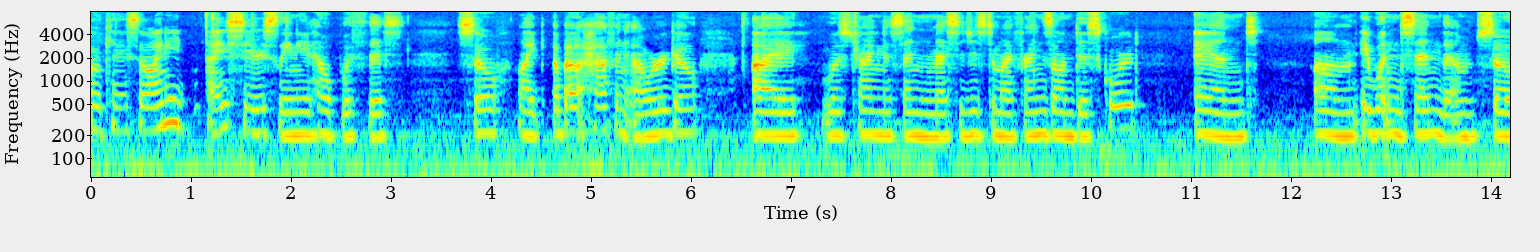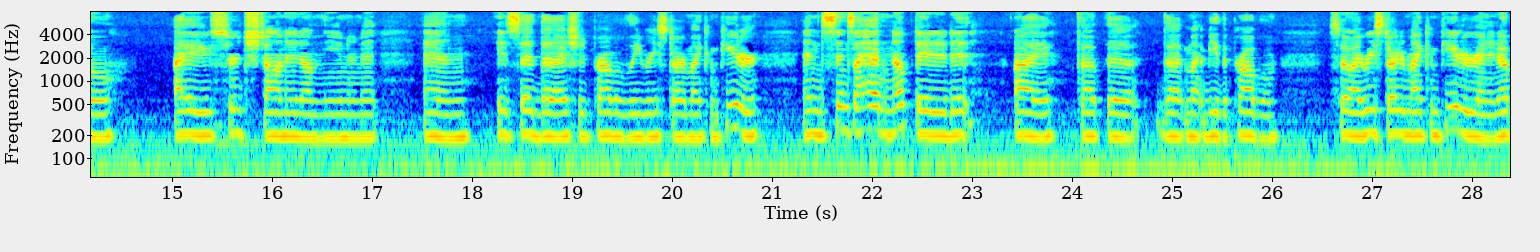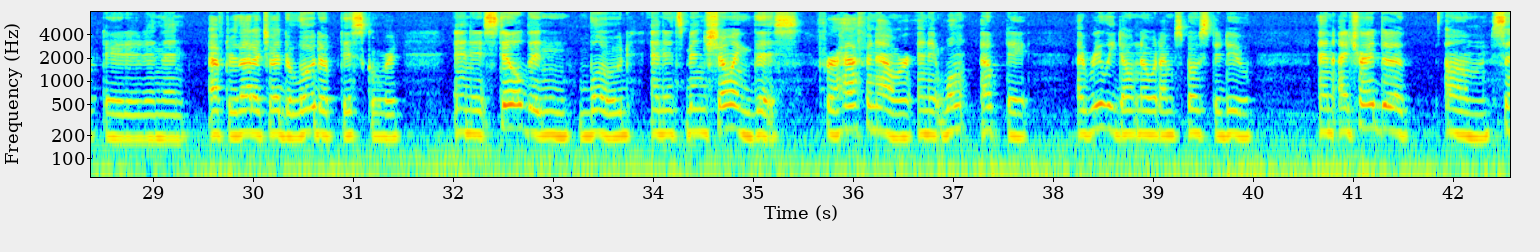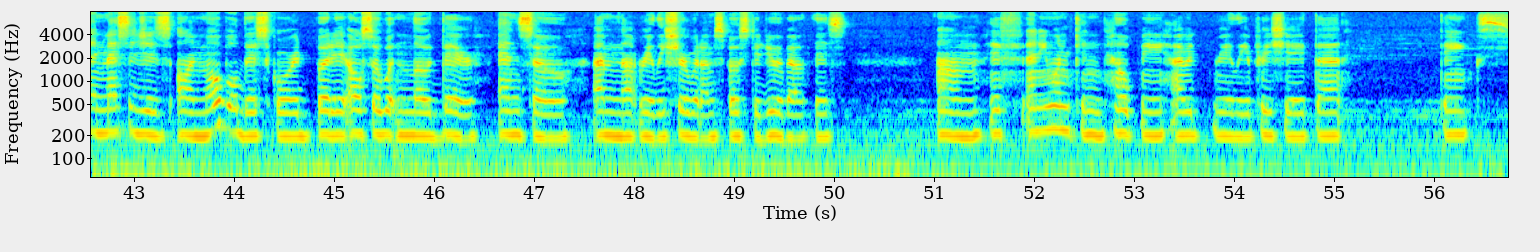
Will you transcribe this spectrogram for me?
Okay, so I need, I seriously need help with this. So, like, about half an hour ago, I was trying to send messages to my friends on Discord, and um, it wouldn't send them. So, I searched on it on the internet, and it said that I should probably restart my computer. And since I hadn't updated it, I thought that that might be the problem. So I restarted my computer and it updated and then after that I tried to load up Discord and it still didn't load and it's been showing this for half an hour and it won't update. I really don't know what I'm supposed to do. And I tried to um, send messages on mobile Discord, but it also wouldn't load there. And so I'm not really sure what I'm supposed to do about this. Um, if anyone can help me, I would really appreciate that. Thanks.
